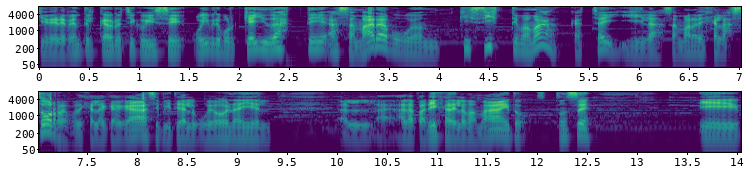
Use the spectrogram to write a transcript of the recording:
Que de repente el cabro chico dice, oye, pero ¿por qué ayudaste a Samara, po, weón? ¿Qué hiciste, mamá? ¿Cachai? Y la Samara deja la zorra, pues deja la cagada, se pitea al weón ahí el, al- a, a la pareja de la mamá y todo. Entonces, eh,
